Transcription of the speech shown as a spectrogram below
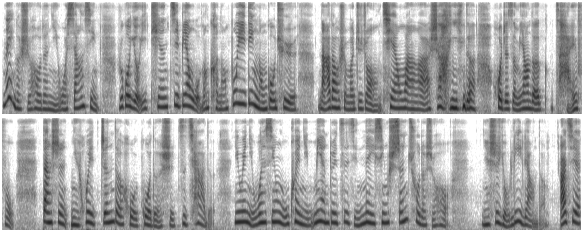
那个时候的你，我相信，如果有一天，即便我们可能不一定能够去拿到什么这种千万啊、上亿的或者怎么样的财富。但是你会真的会过得是自洽的，因为你问心无愧，你面对自己内心深处的时候，你是有力量的。而且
